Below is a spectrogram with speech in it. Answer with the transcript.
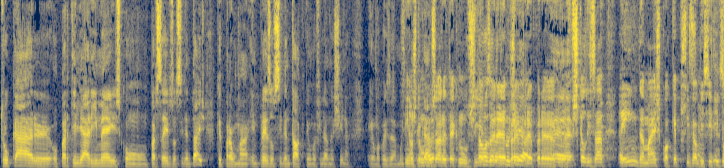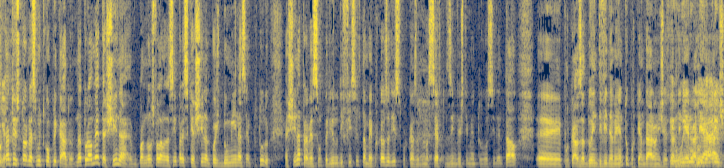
trocar eh, ou partilhar e-mails com parceiros ocidentais, que para uma empresa ocidental que tem uma filial na China é uma coisa muito Sim, complicada. estão a usar a tecnologia, usar para, a tecnologia para, para, é... para, fiscalizar ainda mais qualquer possível Sim. dissidência. E, portanto, isso torna-se muito complicado. Naturalmente, a China, quando nós falamos assim, parece que a China depois domina sempre tudo. A China atravessa um período difícil também por causa disso, por causa de um certo desinvestimento ocidental, eh, por causa do endividamento, porque andaram a injetar Sim, dinheiro, aliás...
